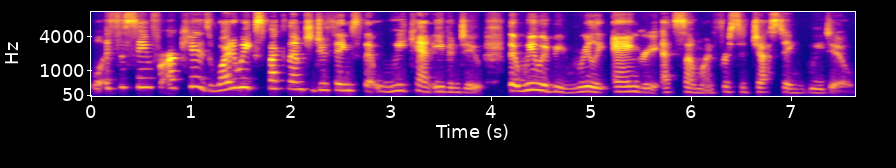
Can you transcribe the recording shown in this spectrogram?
Well, it's the same for our kids. Why do we expect them to do things that we can't even do, that we would be really angry at someone for suggesting we do?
